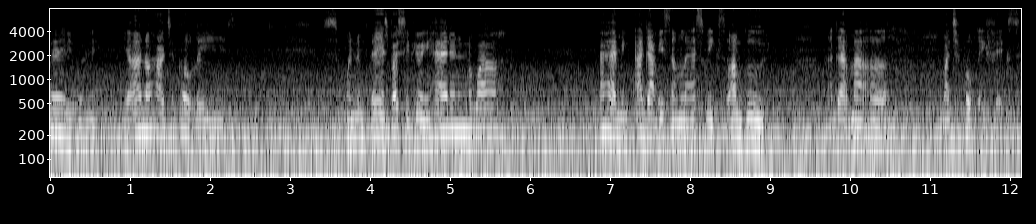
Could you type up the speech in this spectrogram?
Anyway, y'all know how Chipotle is. It's one of them things, especially if you ain't had it in a while. I had me, I got me some last week, so I'm good. I got my uh my Chipotle fix.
